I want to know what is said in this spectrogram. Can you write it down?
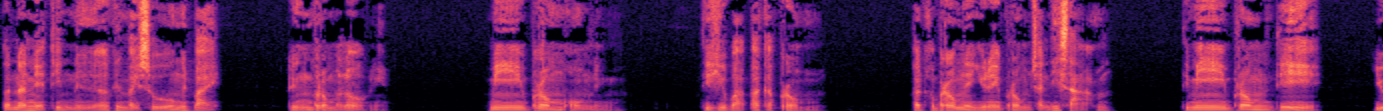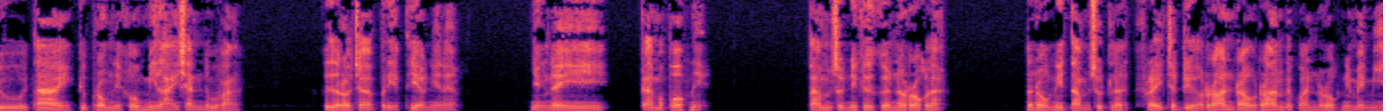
ตอนนั้นเนี่ยที่เหนือขึ้นไปสูงขึ้นไป ถึงพรหมโลกนี่มีพรหมองค์หนึ่ง ที่ชื่อว่าพระกระพรม พระกระพรมเนี่ยอยู่ในพรหมชั้นที่สามที่มีพรหมที่อยู่ใต้คือพรหมเนี่ยเขามีหลายชั้นนะบุฟัง คือเราจะเปรียบเทียบเนี่ยนะ อย่างในการมาพบเนี่ยต่ำสุดนี่คือเกินนรกละ นรกนี่ต่ำสุดละใครจะเดือดร้อนเร่าร้อนไปกว่านรกนี่ไม่มี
